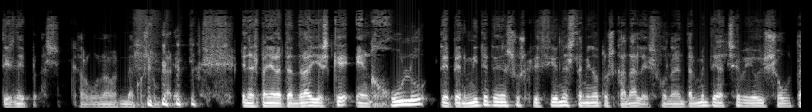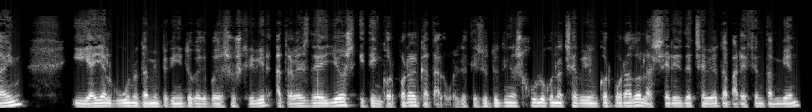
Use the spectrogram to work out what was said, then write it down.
Disney Plus, que alguna vez me acostumbraré. en España la tendrá y es que en Hulu te permite tener suscripciones también a otros canales, fundamentalmente HBO y Showtime, y hay alguno también pequeñito que te puedes suscribir a través de ellos y te incorpora el catálogo. Es decir, si tú tienes Hulu con HBO incorporado, las series de HBO te aparecen también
